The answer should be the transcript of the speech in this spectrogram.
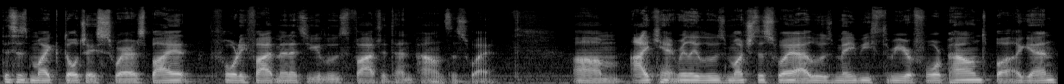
this is Mike Dolce swears by it. 45 minutes, you lose 5 to 10 pounds this way. Um, I can't really lose much this way. I lose maybe 3 or 4 pounds, but again,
